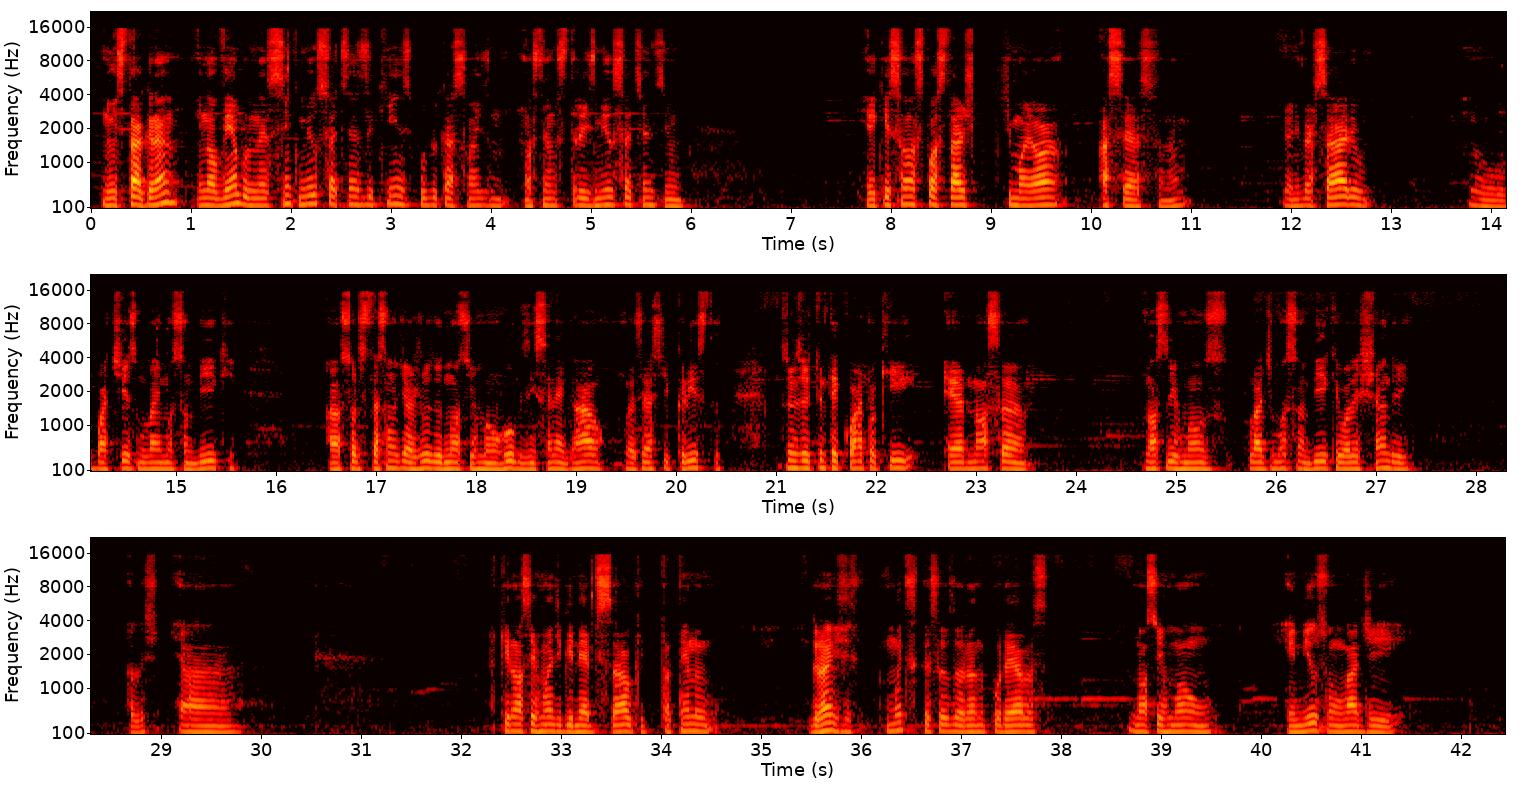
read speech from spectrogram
No Instagram, em novembro, né, 5.715 publicações, nós temos 3.701. E aqui são as postagens de maior acesso, né? Aniversário, no batismo lá em Moçambique, a solicitação de ajuda do nosso irmão Rubens em Senegal, o Exército de Cristo. 284 aqui é nossa nossos irmãos lá de Moçambique, o Alexandre, Alex, a, aqui nossa irmã de Guiné-Bissau, que está tendo grandes, muitas pessoas orando por elas. Nosso irmão Emilson lá de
